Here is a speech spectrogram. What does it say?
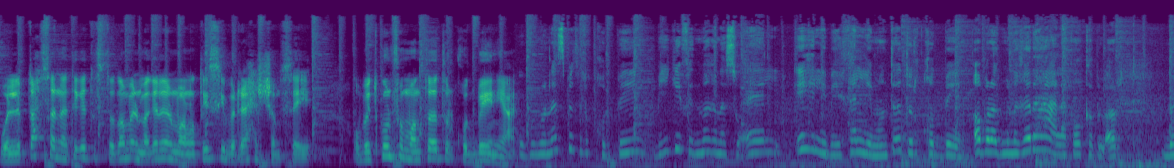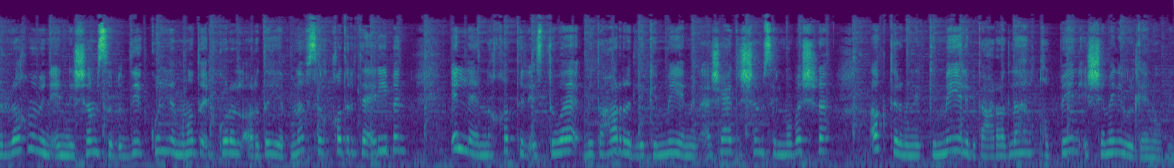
واللي بتحصل نتيجة اصطدام المجال المغناطيسي بالرياح الشمسية. وبتكون في منطقة القطبين يعني. وبمناسبة القطبين بيجي في دماغنا سؤال إيه اللي بيخلي منطقة القطبين أبرد من غيرها على كوكب الأرض؟ بالرغم من إن الشمس بتضيء كل مناطق الكرة الأرضية بنفس القدر تقريبا إلا إن خط الاستواء بيتعرض لكمية من أشعة الشمس المباشرة أكتر من الكمية اللي بيتعرض لها القطبين الشمالي والجنوبي.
